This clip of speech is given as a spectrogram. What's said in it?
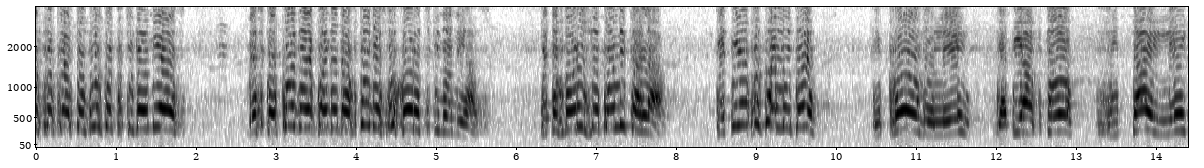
άνθρωποι από το βούρκο της κοινωνίας με σκοπό να επανενταχθούν στον χώρο της κοινωνίας. Και το γνωρίζουμε πολύ καλά. Και τι αποκαλούνται, η πρόοδο λέει, γιατί αυτό ζητάει λέει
